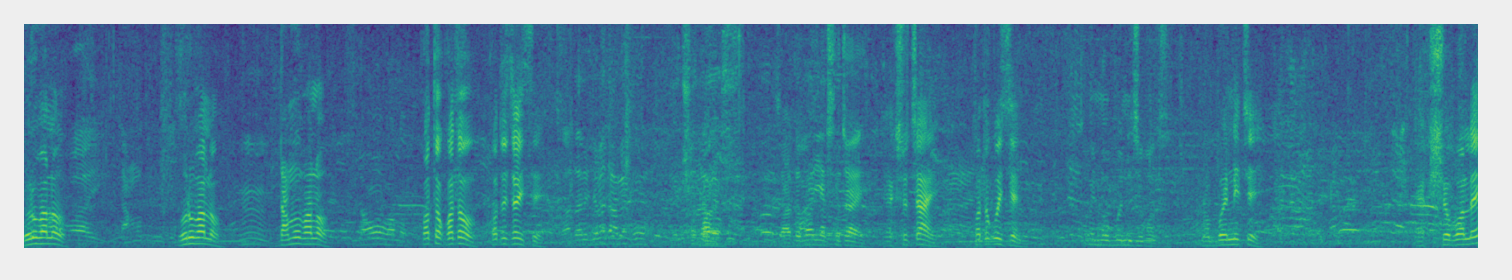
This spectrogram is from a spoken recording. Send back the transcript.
গরু ভালো। গরু ভালো? দামও ভালো? কত কত কত চাইছে? একশো চাই। একশো চাই। কত কইছেন? আমি নব্বই নিচে বলছি। নব্বই নিচে। একশো বলে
